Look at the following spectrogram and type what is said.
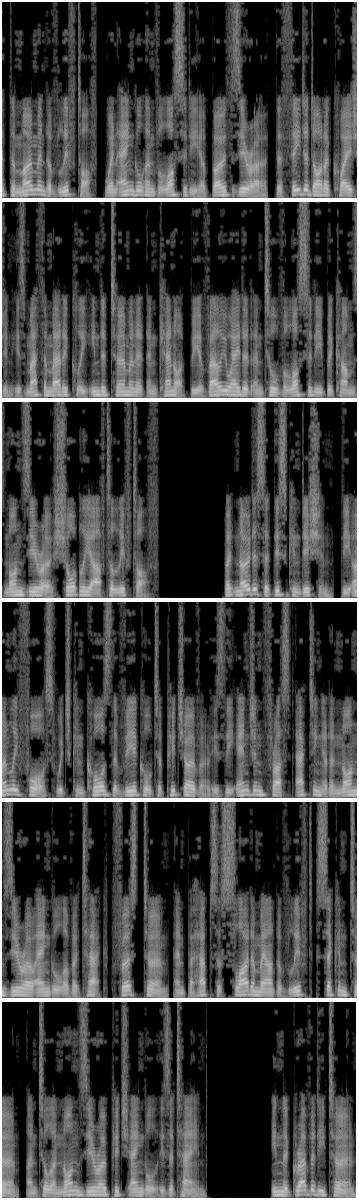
At the moment of liftoff, when angle and velocity are both zero, the theta dot equation is mathematically indeterminate and cannot be evaluated until velocity becomes non-zero shortly after liftoff. But notice at this condition, the only force which can cause the vehicle to pitch over is the engine thrust acting at a non-zero angle of attack first term and perhaps a slight amount of lift second term, until a non-zero pitch angle is attained. In the gravity turn,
